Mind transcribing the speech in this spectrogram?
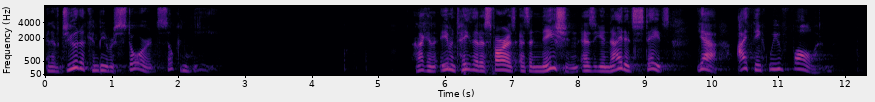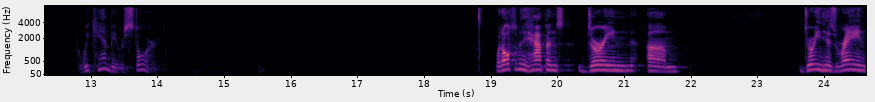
And if Judah can be restored, so can we. And I can even take that as far as, as a nation, as the United States. Yeah, I think we've fallen, but we can be restored. What ultimately happens during, um, during his reign,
